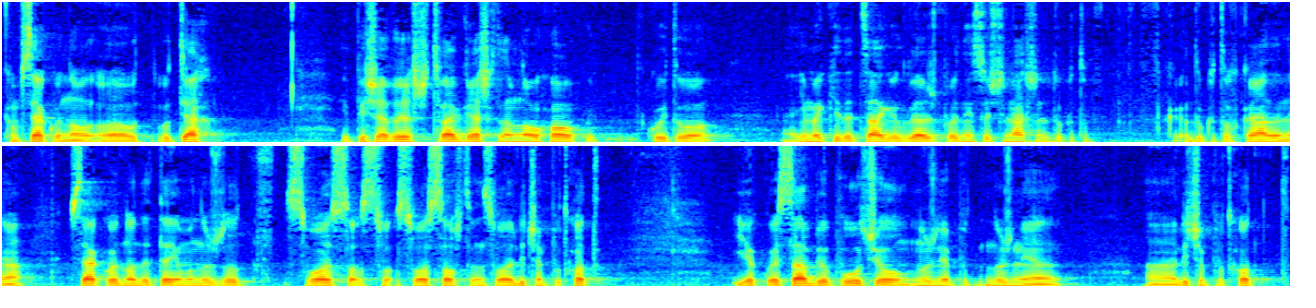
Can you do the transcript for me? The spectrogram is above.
към всяко едно от, от тях. И пише Рирш, че това е грешката на много хора, които имайки деца, ги отглеждат по един и същи начин, докато, докато в края деня всяко едно дете има нужда от своя, своя собствен, своя личен подход. И ако Есав бил получил нужния, нужния а, личен подход,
